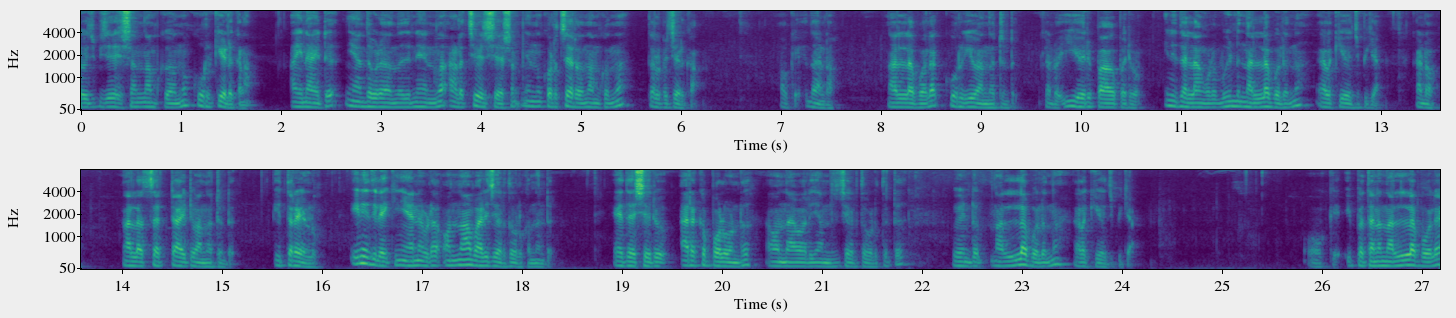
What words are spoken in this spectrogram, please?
യോജിപ്പിച്ച ശേഷം നമുക്കൊന്ന് കുറുക്കിയെടുക്കണം. അതിനായിട്ട് ഞാൻ ഇതിവിടെ വന്നതിനെ ഒന്ന് അടച്ചു വെച്ച ശേഷം ഇന്ന് കുറച്ച് നേരം നമുക്കൊന്ന് തിളപ്പിച്ചെടുക്കാം. ഓക്കെ ഇതാണ്ടോ നല്ലപോലെ കുറുകി വന്നിട്ടുണ്ട്. കണ്ടോ? ഈ ഒരു പാകപ്പരുവം. ഇനി ഇതെല്ലാം കൂടെ വീണ്ടും നല്ലപോലെ ഒന്ന് ഇളക്കി യോജിപ്പിക്കാം. കണ്ടോ? നല്ല സെറ്റായിട്ട് വന്നിട്ടുണ്ട്. ഇത്രയേ ഉള്ളൂ. ഇനി ഇതിലേക്ക് ഞാനിവിടെ ഒന്നാം പാൽ ചേർത്ത് കൊടുക്കുന്നുണ്ട്. ഏകദേശം ഒരു അരക്കപ്പോളം ഉണ്ട്. ഒന്നാം പാൽ ഞാൻ ചേർത്ത് കൊടുത്തിട്ട് വീണ്ടും നല്ലപോലെ ഒന്ന് ഇളക്കി യോജിപ്പിക്കാം. ഓക്കെ ഇപ്പം തന്നെ നല്ല നല്ലപോലെ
